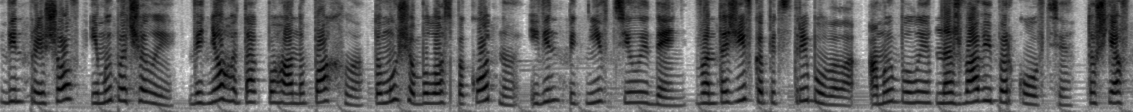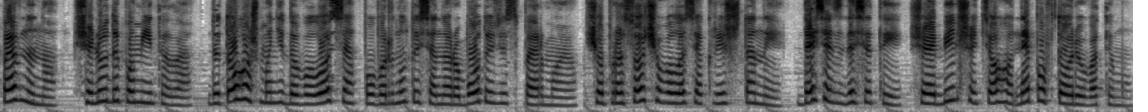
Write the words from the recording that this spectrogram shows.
Він прийшов, і ми почали. Від нього так погано пахло, тому що було спекотно, і він пітнів цілий день. Вантажівка підстрибувала, а ми були на жвавій парковці. Тож я впевнена, що люди помітили. До того ж мені довелося повернутися на роботу зі спермою, що просочувалося крізь штани. 10 з 10, що я більше цього не повторюватиму.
